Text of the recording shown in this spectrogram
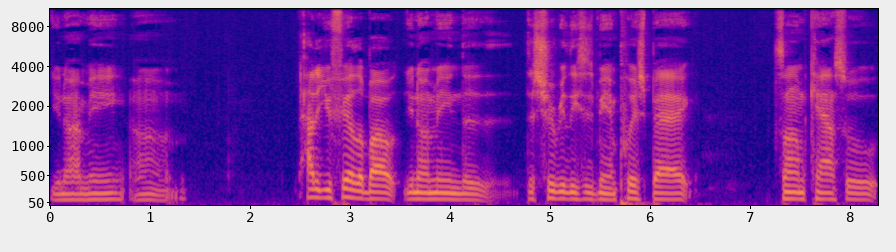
you know what I mean? Um how do you feel about, you know what I mean, the the shoe releases being pushed back, some canceled?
